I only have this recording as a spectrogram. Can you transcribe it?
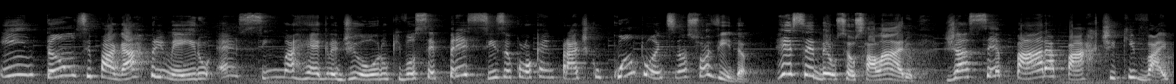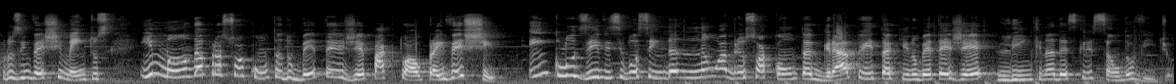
Então, se pagar primeiro é sim uma regra de ouro que você precisa colocar em prática o quanto antes na sua vida. Recebeu o seu salário? Já separa a parte que vai para os investimentos e manda para sua conta do BTG Pactual para investir. Inclusive, se você ainda não abriu sua conta gratuita aqui no BTG, link na descrição do vídeo.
